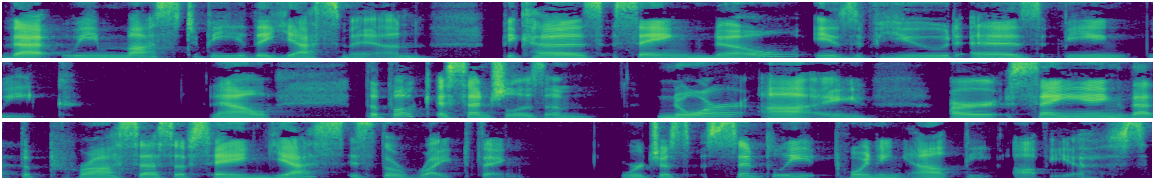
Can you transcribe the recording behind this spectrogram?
that we must be the yes man because saying no is viewed as being weak. Now, the book Essentialism, nor I, are saying that the process of saying yes is the right thing. We're just simply pointing out the obvious.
